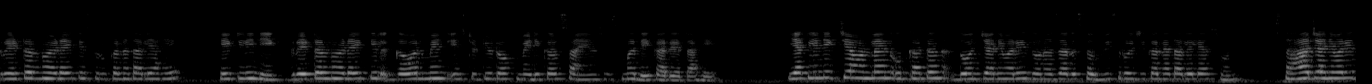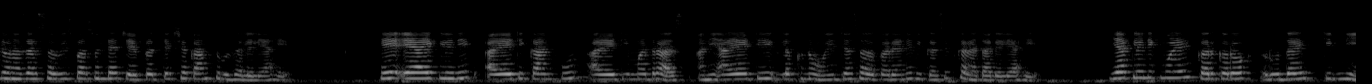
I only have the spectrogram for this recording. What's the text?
ग्रेटर नोएडा येथे सुरू करण्यात आले आहे. हे क्लिनिक ग्रेटर नोएडा येथील गव्हर्नमेंट इन्स्टिट्यूट ऑफ मेडिकल सायन्सेसमध्ये कार्यरत आहे. या क्लिनिकचे ऑनलाईन उद्घाटन दोन जानेवारी दोन हजार सव्वीस रोजी करण्यात आलेले असून सहा जानेवारी दोन हजार सव्वीसपासून त्याचे प्रत्यक्ष काम सुरू झालेले आहे. हे A I clinic I I T Kanpur I I T Madras आणि आय आय टी लखनौ यांच्या सहकार्याने विकसित करण्यात आलेले आहे. या क्लिनिकमुळे कर्करोग हृदय किडनी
